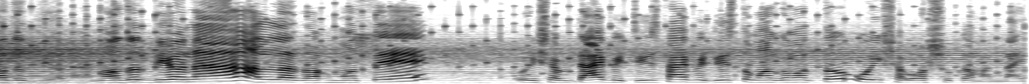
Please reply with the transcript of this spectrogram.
নজর দিও না নজর দিও না আল্লাহর রহমতে ওইসব ডায়াবেটিস ফাইবেটিস তোমাকে মতো ওই সব অসুখ আমার নাই।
